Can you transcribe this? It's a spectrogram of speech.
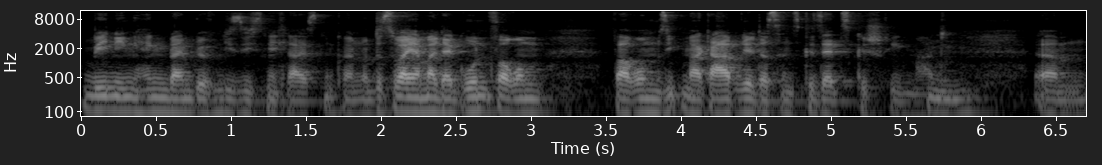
wenigen hängen bleiben dürfen, die sich es nicht leisten können. Und das war ja mal der Grund, warum, warum Sigmar Gabriel das ins Gesetz geschrieben hat. Mhm. Ähm,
